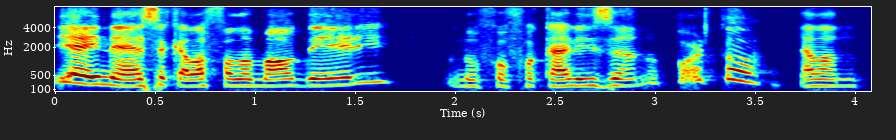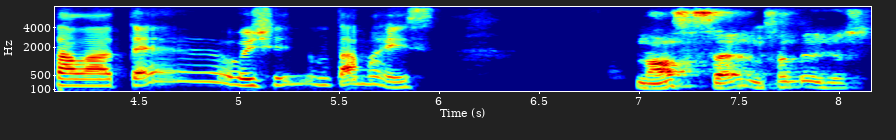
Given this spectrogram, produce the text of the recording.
E aí nessa que ela falou mal dele, não for focalizando, cortou. Ela não tá lá até hoje, não tá mais. Nossa, sério, não sabia disso.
